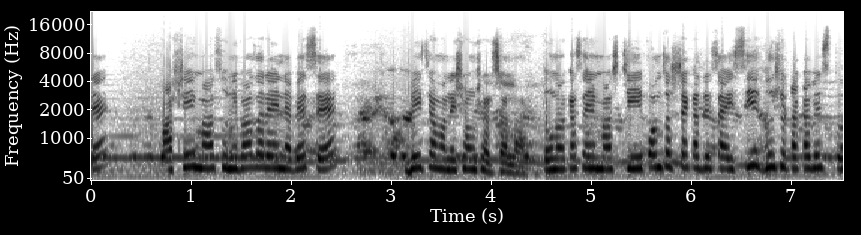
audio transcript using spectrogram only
দেয়। আর সেই মাছ উনি বাজারে এনে বেচে, বেচা মানে সংসার তো কাছে আমি মাছটি পঞ্চাশ চাইছি, দুইশো টাকা বেচতো।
